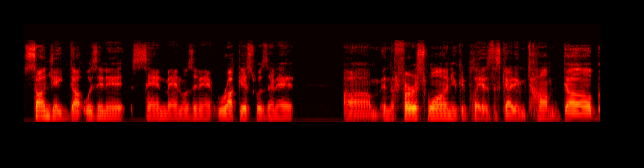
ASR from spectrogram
Sanjay Dutt was in it. Sandman was in it. Ruckus was in it. Um, in the first one, you could play as this guy named Tom Dub,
